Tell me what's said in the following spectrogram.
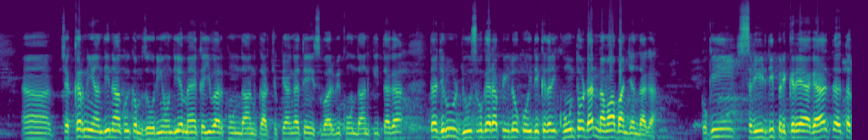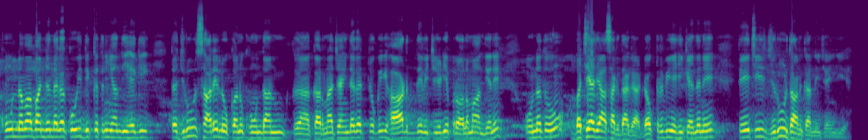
ਚੱਕਰ ਨਹੀਂ ਆਂਦੀ ਨਾ ਕੋਈ ਕਮਜ਼ੋਰੀ ਆਉਂਦੀ ਹੈ ਮੈਂ ਕਈ ਵਾਰ ਖੂਨਦਾਨ ਕਰ ਚੁੱਕਿਆਗਾ ਤੇ ਇਸ ਵਾਰ ਵੀ ਖੂਨਦਾਨ ਕੀਤਾਗਾ ਤਾਂ ਜ਼ਰੂਰ ਜੂਸ ਵਗੈਰਾ ਪੀ ਲਓ ਕੋਈ ਦਿੱਕਤ ਨਹੀਂ ਖੂਨ ਤੁਹਾਡਾ ਨਵਾਂ ਬਣ ਜਾਂਦਾਗਾ ਕਿਉਂਕਿ ਸਰੀਰ ਦੀ ਪ੍ਰਕਿਰਿਆ ਹੈਗਾ, ਤਾਂ ਖੂਨ ਨਵਾਂ ਬਣ ਜਾਂਦਾ ਜਾਂਦਾਗਾ ਕੋਈ ਦਿੱਕਤ ਨਹੀਂ ਆਉਂਦੀ ਹੈਗੀ। ਤਾਂ ਜ਼ਰੂਰ ਸਾਰੇ ਲੋਕਾਂ ਨੂੰ ਖੂਨਦਾਨ ਕ- ਕਰਨਾ ਚਾਹੀਦਾਗਾ ਕਿਉਂਕਿ ਹਾਰਟ ਦੇ ਵਿੱਚ ਜਿਹੜੀਆਂ ਪ੍ਰੋਬਲਮਾਂ ਆਉਂਦੀਆਂ ਨੇ, ਉਹਨਾਂ ਤੋਂ ਬਚਿਆ ਜਾ ਸਕਦਾ ਸਕਦਾਗਾ ਡਾਕਟਰ ਵੀ ਇਹੀ ਕਹਿੰਦੇ ਨੇ ਤੇ ਇਹ ਚੀਜ਼ ਜ਼ਰੂਰ ਦਾਨ ਕਰਨੀ ਚਾਹੀਦੀ ਹੈ।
